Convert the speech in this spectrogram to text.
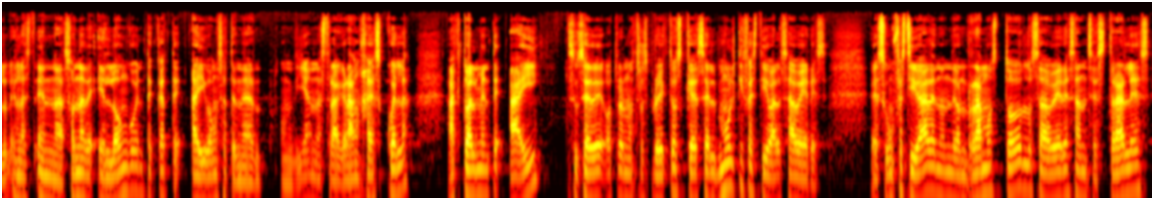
la, la zona de El Hongo, en Tecate, ahí vamos a tener un día nuestra granja escuela. Actualmente ahí sucede otro de nuestros proyectos que es el Multifestival Saberes. Es un festival en donde honramos todos los saberes ancestrales,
